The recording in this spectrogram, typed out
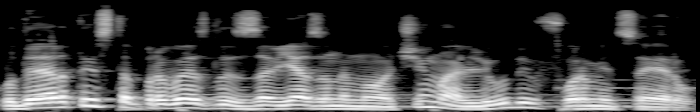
куди артиста привезли з зав'язаними очима люди в формі ЦРУ.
